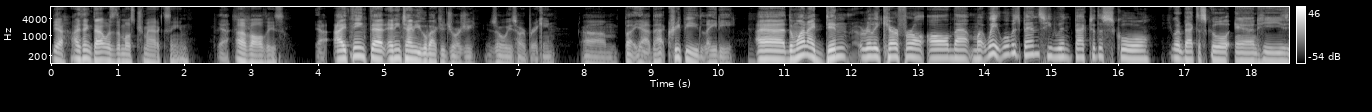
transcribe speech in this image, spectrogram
Yeah, I think that was the most traumatic scene. Yeah. Of all these. Yeah, I think that anytime you go back to Georgie is always heartbreaking. Um, but yeah, that creepy lady. Uh, the one I didn't really care for all, all that much. Wait, what was Ben's? He went back to the school. He went back to school and he's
